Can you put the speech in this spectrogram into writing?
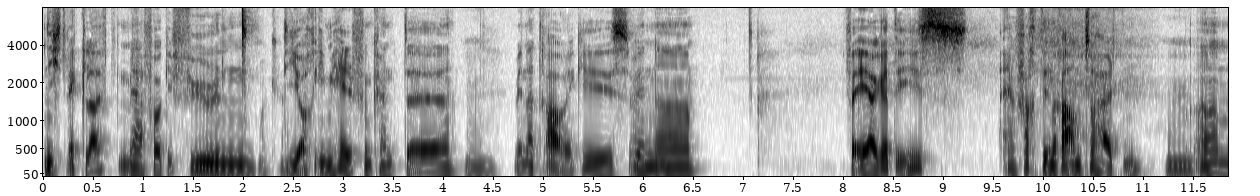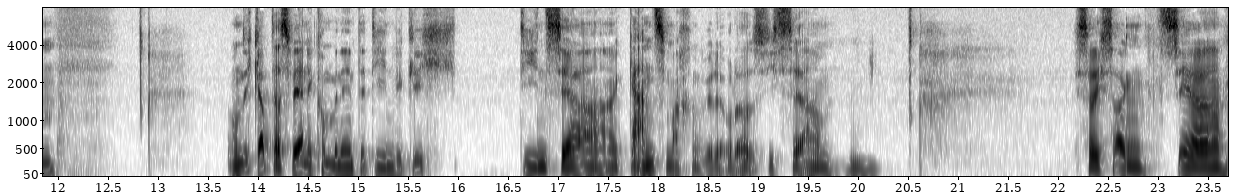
nicht wegläuft mehr vor Gefühlen, okay. die auch ihm helfen könnte, mhm. wenn er traurig ist, mhm. wenn er verärgert ist, einfach den Raum zu halten. Mhm. Ähm, und ich glaube, das wäre eine Komponente, die ihn wirklich, die ihn sehr ganz machen würde oder sich sehr mhm wie soll ich sagen, sehr,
